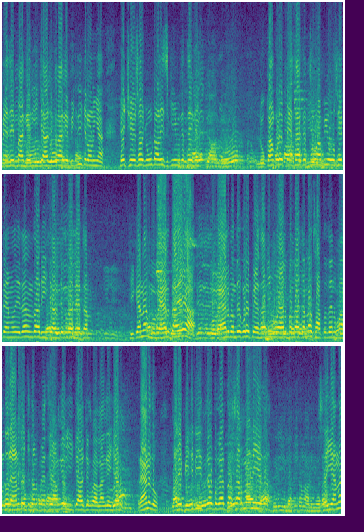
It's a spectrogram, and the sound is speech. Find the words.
ਪੈਸੇ ਪਾ ਕੇ ਰੀਚਾਰਜ ਕਰਾ ਕੇ ਬਿਜਲੀ ਚਲਾਉਣੀ ਆ ਫਿਰ 600 ਯੂਨਿਟ ਵਾਲੀ ਸਕੀਮ ਕਿੱਥੇ ਗਈ ਲੋਕਾਂ ਕੋਲੇ ਪੈਸਾ ਕਿੱਥੋਂ ਆ ਵੀ ਉਸੇ ਟਾਈਮ ਇਹਦਾ ਦਾ ਰੀਚਾਰਜ ਕਰਾ ਲਿਆ ਕਰਨ? ਠੀਕ ਹੈ ਨਾ? ਮੋਬਾਈਲ ਤਾਂ ਇਹ ਆ। ਮੋਬਾਈਲ ਬੰਦੇ ਕੋਲੇ ਪੈਸਾ ਨਹੀਂ। ਮੋਬਾਈਲ ਬੰਦਾ ਕਹਿੰਦਾ 7 ਦਿਨ ਬੰਦ ਰਹਿਣ ਦੇ ਜਦੋਂ ਪੈਸੇ ਆਣਗੇ ਰੀਚਾਰਜ ਕਰਾ ਲਾਂਗੇ। ਯਾਰ ਰਹਿਣ ਦੋ ਪਰ ਇਹ ਬਿਜਲੀ ਤੋਂ ਬਗੈਰ ਤਾਂ ਸਰਨਾ ਨਹੀਂ ਹੈਗਾ। ਸਹੀ ਆ ਨਾ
